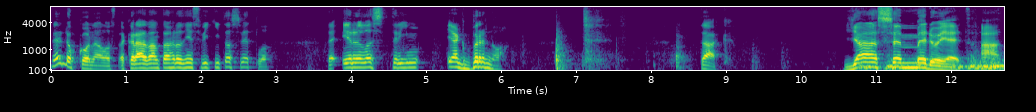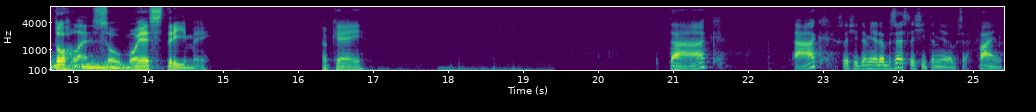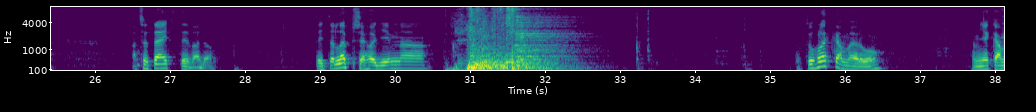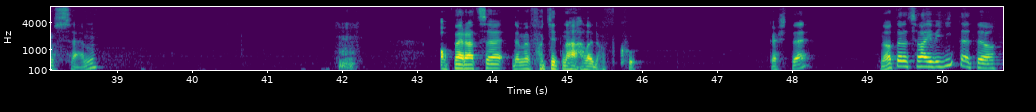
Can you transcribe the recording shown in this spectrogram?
Kde je dokonalost? Akorát vám tam hrozně svítí to světlo. To je IRL stream jak Brno. tak. Já jsem Medojet a tohle jsou moje streamy. OK. Tak. Tak, slyšíte mě dobře? Slyšíte mě dobře. Fajn. A co teď, ty vado? Teď tohle přehodím na... Tuhle kameru a někam sem. Operace, jdeme fotit náhledovku. Kažte? No to docela i vidíte, jo.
